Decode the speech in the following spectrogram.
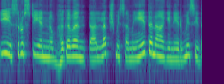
ಈ ಸೃಷ್ಟಿಯನ್ನು ಭಗವಂತ ಲಕ್ಷ್ಮಿ ಸಮೇತನಾಗಿ ನಿರ್ಮಿಸಿದ.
